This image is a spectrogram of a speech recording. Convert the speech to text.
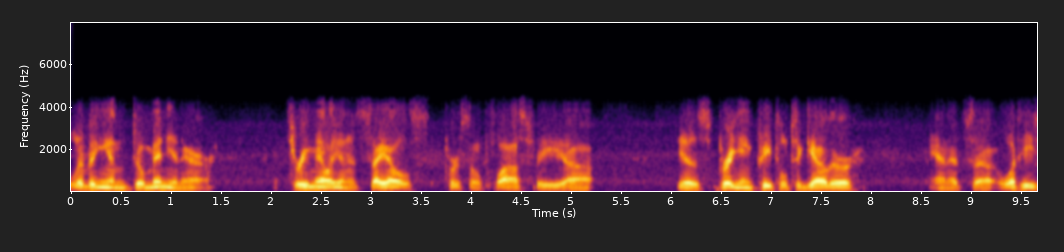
living in Dominionaire. Three million in sales. Personal philosophy uh, is bringing people together, and it's uh, what he's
